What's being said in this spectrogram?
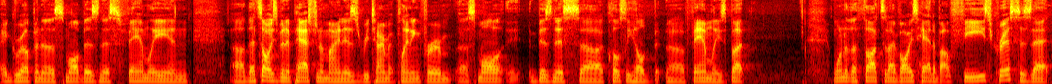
I grew up in a small business family, and uh, that's always been a passion of mine is retirement planning for uh, small business, uh, closely held uh, families. But one of the thoughts that I've always had about fees, Chris, is that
